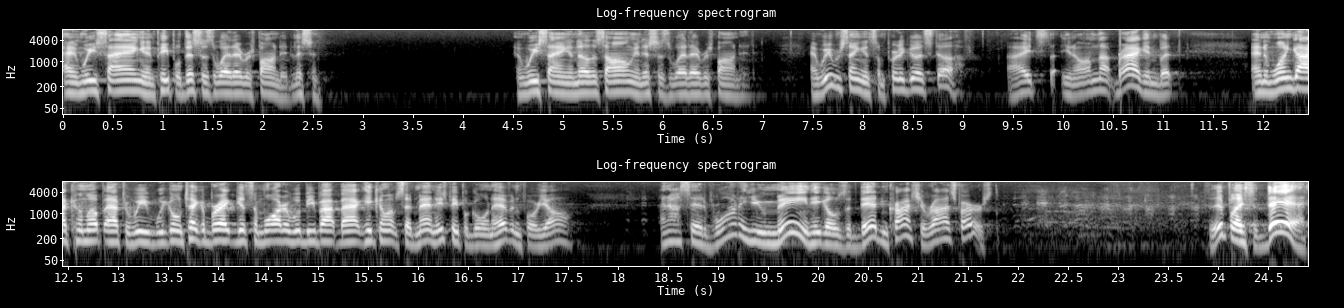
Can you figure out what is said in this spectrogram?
and we sang, and people, this is the way they responded. Listen, and we sang another song, and this is the way they responded. And we were singing some pretty good stuff. I hate, you know, I'm not bragging, but and one guy come up after we we gonna take a break, get some water. We'll be right back. He come up and said, "Man, these people going to heaven for y'all." And I said, "What do you mean?" He goes, "The dead in Christ shall rise first. this place is dead,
